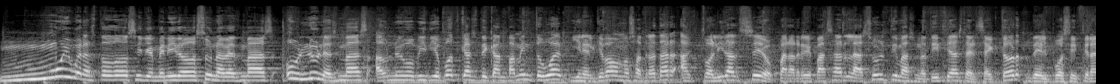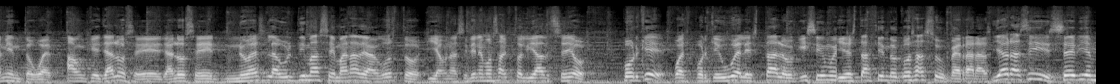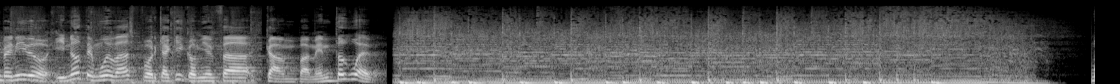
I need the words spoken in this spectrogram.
Muy buenas a todos y bienvenidos una vez más, un lunes más, a un nuevo vídeo podcast de Campamento Web y en el que vamos a tratar actualidad SEO para repasar las últimas noticias del sector del posicionamiento web. Aunque ya lo sé, ya lo sé, no es la última semana de agosto y aún así tenemos actualidad SEO. ¿Por qué? Pues porque Google está loquísimo y está haciendo cosas súper raras. Y ahora sí, sé bienvenido y no te muevas porque aquí comienza Campamento Web.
